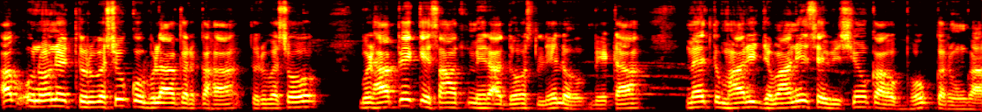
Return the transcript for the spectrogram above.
अब उन्होंने तुर्वसु को बुलाकर कहा, तुर्वसो, बुढ़ापे के साथ मेरा दोस्त ले लो, बेटा। मैं तुम्हारी जवानी से विषयों का उपभोग करूँगा।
